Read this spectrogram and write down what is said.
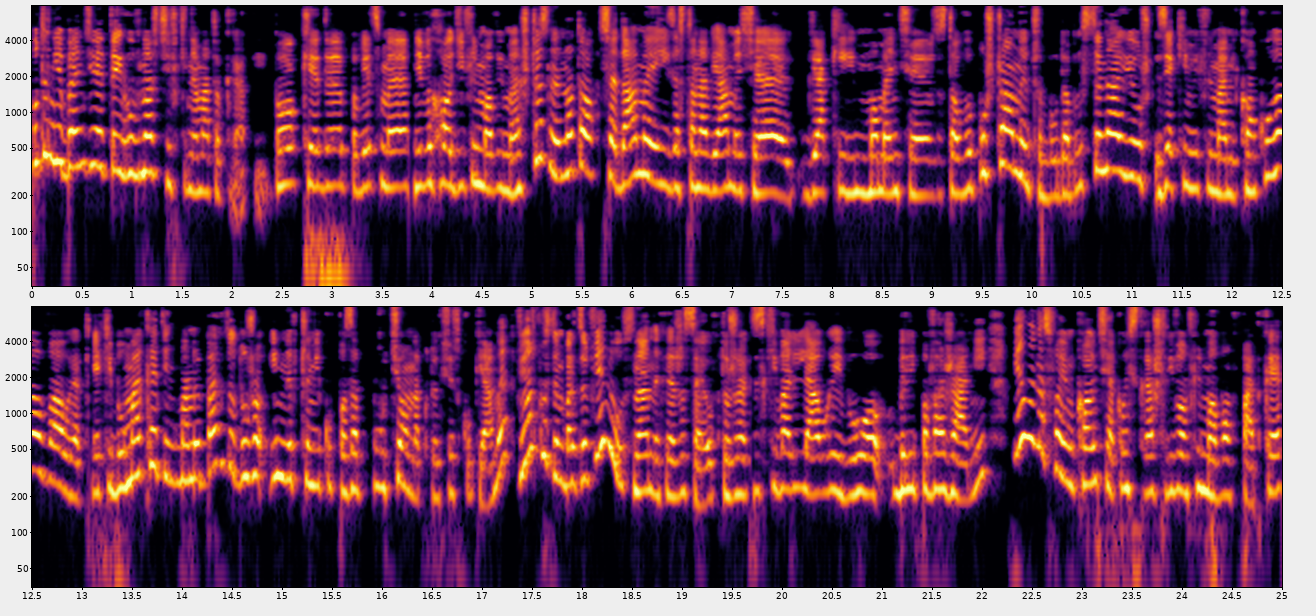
póty nie będzie tej równości w kinematografii, bo kiedy powiedzmy nie wychodzi filmowi mężczyzny, no to siadamy i zastanawiamy się w jakim momencie został wypuszczony, czy był dobry scenariusz, z jakimi filmami konkurował, jak, jaki był marketing. Mamy bardzo dużo innych czynników poza płcią, na których się skupiamy. W związku z tym bardzo wielu znanych reżyserów, którzy zyskiwali laury i było, byli poważani, miały na swoim koncie jakąś straszliwą filmową wpadkę,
